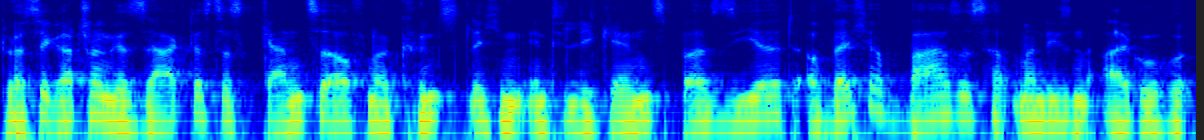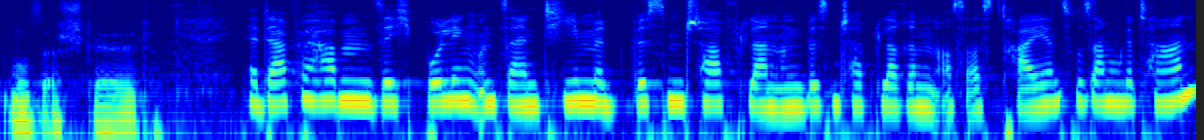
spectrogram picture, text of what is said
Du hast ja gerade schon gesagt, dass das Ganze auf einer künstlichen Intelligenz basiert. Auf welcher Basis hat man diesen Algorithmus erstellt? Ja, dafür haben sich Bulling und sein Team mit Wissenschaftlern und Wissenschaftlerinnen aus Australien zusammengetan.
